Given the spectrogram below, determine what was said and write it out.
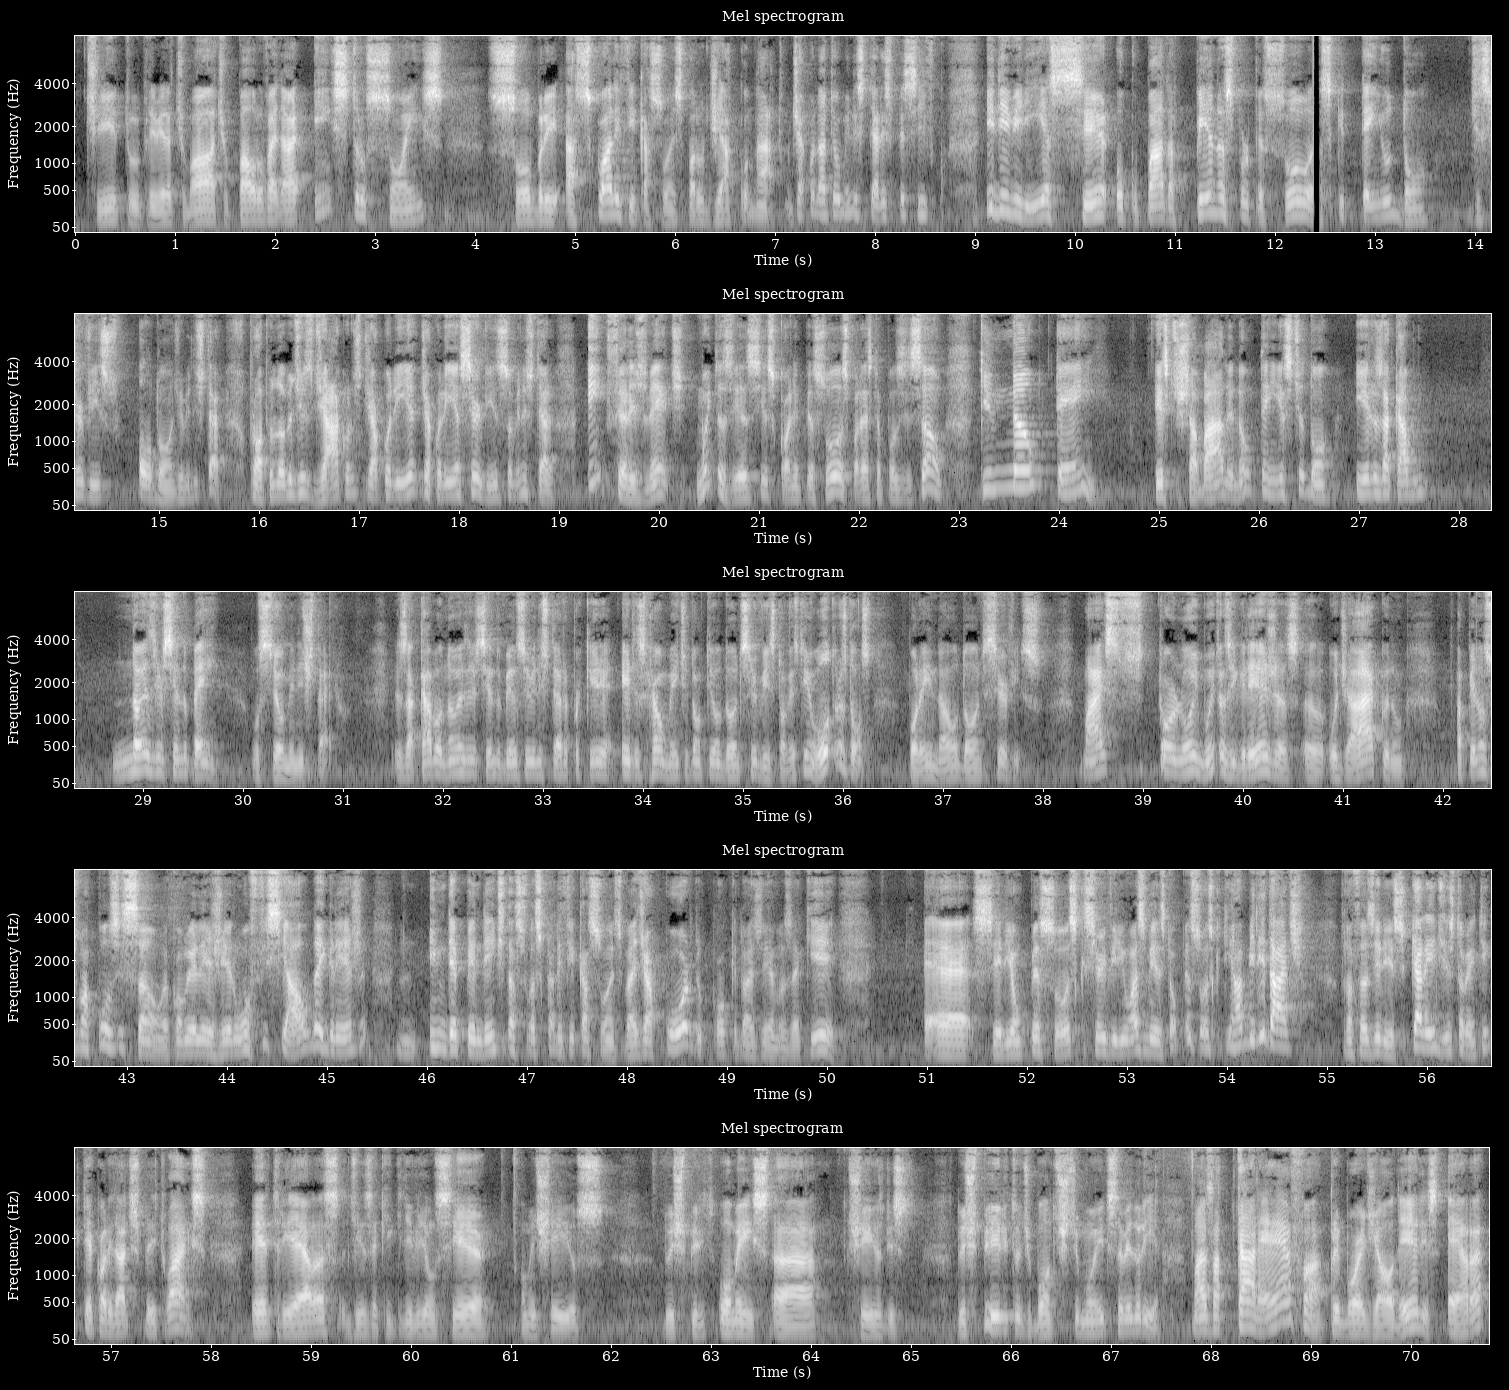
Tito, 1 Timóteo, Paulo vai dar instruções sobre as qualificações para o diaconato. O diaconato é um ministério específico e deveria ser ocupado apenas por pessoas que têm o dom de serviço ou dom de ministério. O próprio nome diz diáconos, diaconia, diaconia é serviço ao ministério. Infelizmente, muitas vezes se escolhem pessoas para esta posição que não têm este chamado e não têm este dom. E eles acabam não exercendo bem o seu ministério. Eles acabam não exercendo bem o seu ministério porque eles realmente não têm o dom de serviço. Talvez tenham outros dons, porém não o dom de serviço. Mas tornou em muitas igrejas uh, o diácono apenas uma posição, é como eleger um oficial da igreja, independente das suas qualificações. Mas de acordo com o que nós vemos aqui, é, seriam pessoas que serviriam às mesas. Então, pessoas que tinham habilidade para fazer isso. Que além disso também tem que ter qualidades espirituais. Entre elas, diz aqui que deveriam ser homens cheios do Espírito, homens ah, cheios de, do Espírito, de bom testemunho e de sabedoria. Mas a tarefa primordial deles era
